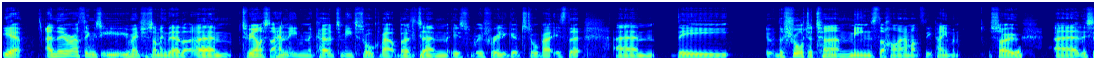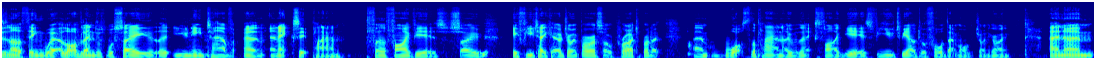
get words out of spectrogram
Yeah, and there are things you, you, mentioned something there that, um, to be honest, I hadn't even occurred to me to talk about, but um, is it's really good to talk about. Is that um, the the shorter term means the higher monthly payment. So uh, this is another thing where a lot of lenders will say that you need to have an, an exit plan for five years. So if you take out a joint borrower sole proprietor product, um, what's the plan over the next five years for you to be able to afford that mortgage on your own? And um,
